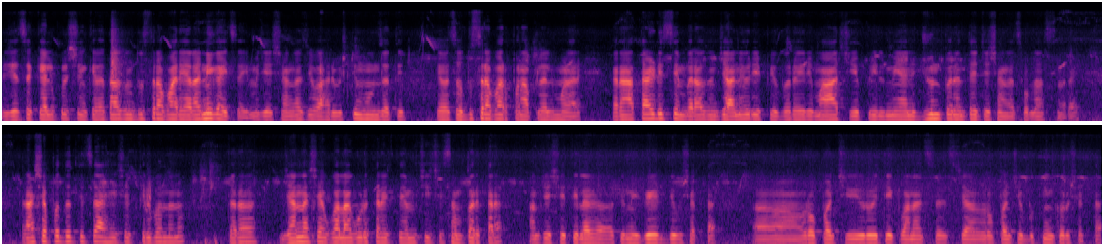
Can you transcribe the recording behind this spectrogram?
म्हणजे याचं कॅल्क्युलेशन केलं तर अजून दुसरा भार याला निघायचं आहे. म्हणजे शेंगा जेव्हा हार्वेस्टिंग होऊन जातील तेव्हाचा दुसरा भार पण आपल्याला मिळणार आहे. कारण आता डिसेंबर अजून जानेवारी फेब्रुवारी मार्च एप्रिल मे आणि जूनपर्यंत त्याच्या शेंगा चालू असणार आहे. तर अशा पद्धतीचं आहे शेतकरी बंधनं. तर ज्यांना शेवगा लागवड करायची ते आमच्याशी संपर्क करा. आमच्या शेतीला तुम्ही भेट देऊ शकता. रोपांची रोहित एक रोपांची बुकिंग करू शकता.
